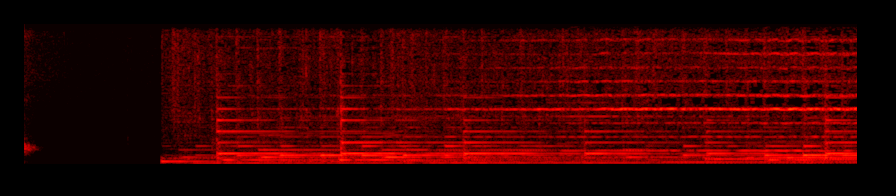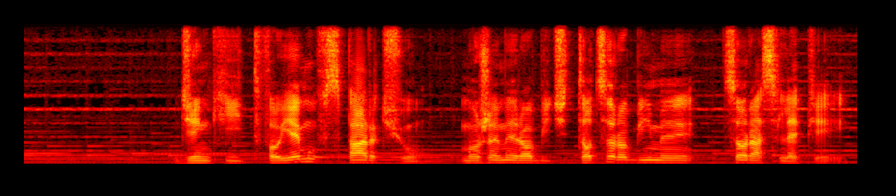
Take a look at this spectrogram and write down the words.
Dzięki Twojemu wsparciu możemy robić to, co robimy, coraz lepiej.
